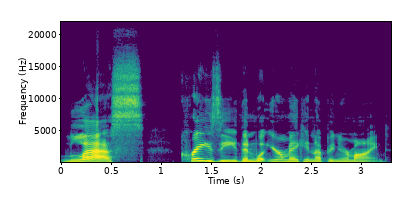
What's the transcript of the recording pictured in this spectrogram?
less crazy than what you're making up in your mind.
